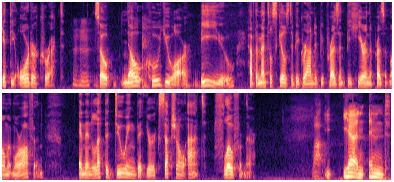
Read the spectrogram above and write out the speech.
get the order correct mm-hmm. so know who you are be you have the mental skills to be grounded be present be here in the present moment more often and then let the doing that you're exceptional at flow from there. Wow. Yeah, and and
